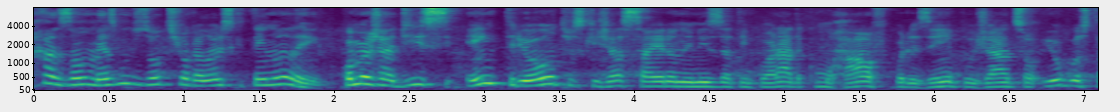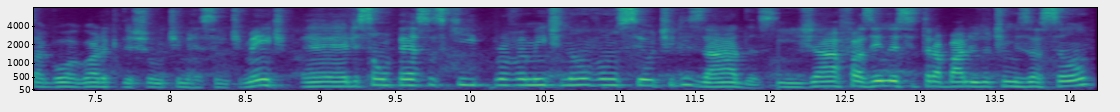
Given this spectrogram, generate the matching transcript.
razão mesmo dos outros jogadores que tem no elenco. Como eu já disse, entre outros que já saíram no início da temporada, como Ralph, por exemplo, o Jadson e o Gustavo agora que deixou o time recentemente, é, eles são peças que provavelmente não vão ser utilizadas. E já fazendo esse trabalho de otimização,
